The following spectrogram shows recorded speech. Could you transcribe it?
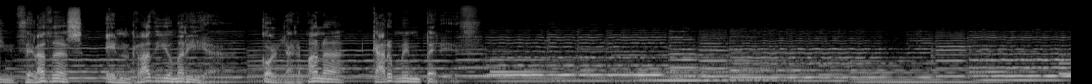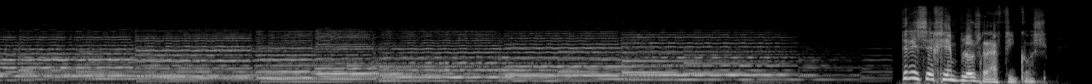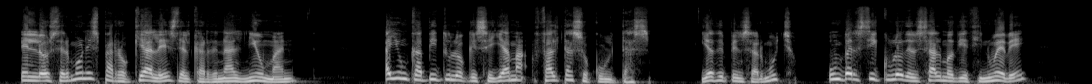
Pinceladas en Radio María con la hermana Carmen Pérez. Tres ejemplos gráficos. En los sermones parroquiales del cardenal Newman hay un capítulo que se llama Faltas ocultas y hace pensar mucho. Un versículo del Salmo 19,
